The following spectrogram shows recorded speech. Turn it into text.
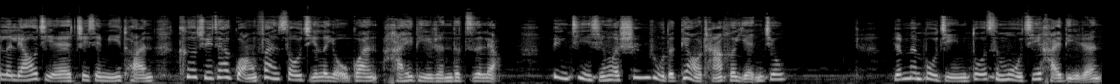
了了解这些谜团，科学家广泛搜集了有关海底人的资料，并进行了深入的调查和研究。人们不仅多次目击海底人，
